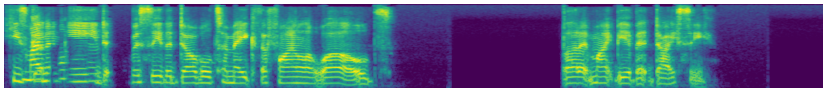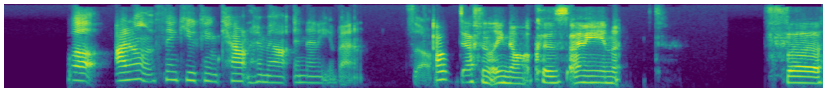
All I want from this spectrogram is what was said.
he's My to need, obviously, the double to make the final at Worlds, but it might be a bit dicey. well, I don't think you can count him out in any event. So Oh, definitely not. Because I mean, for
